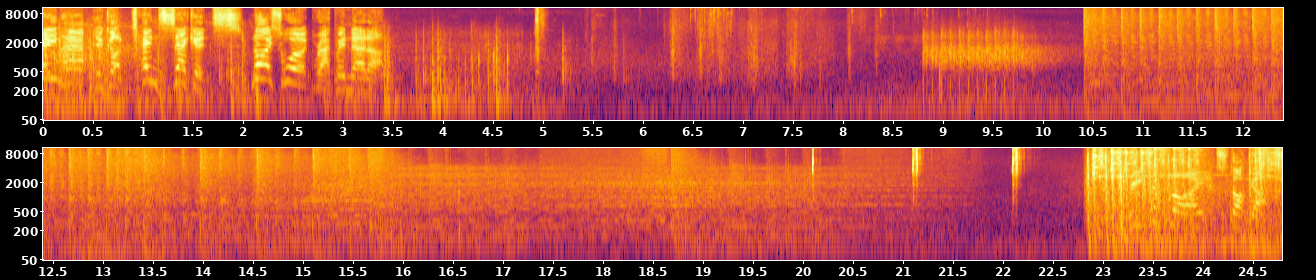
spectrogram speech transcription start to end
Team Hat, you got 10 seconds. Nice work wrapping that up. Resupply and stock up.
